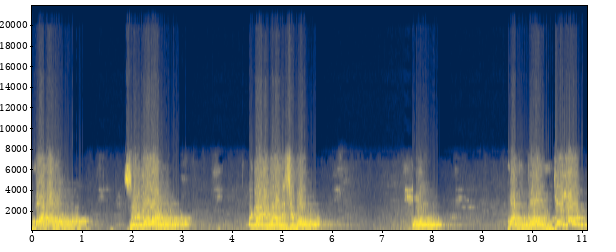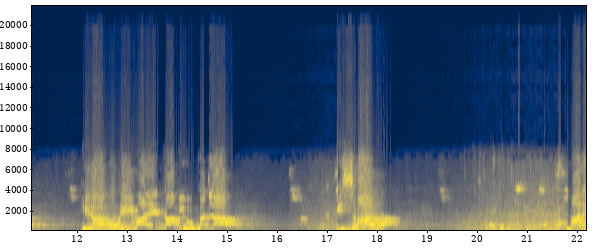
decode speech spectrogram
માનો સરકાર અઢારે વરણ છે બાપ હો માનો ધન દોલત હીરા મોતી માણેક કામ્યું કદલા ઈ સમાજ માને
